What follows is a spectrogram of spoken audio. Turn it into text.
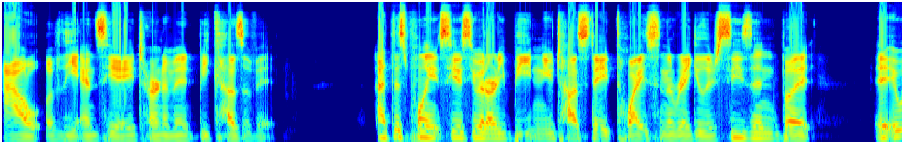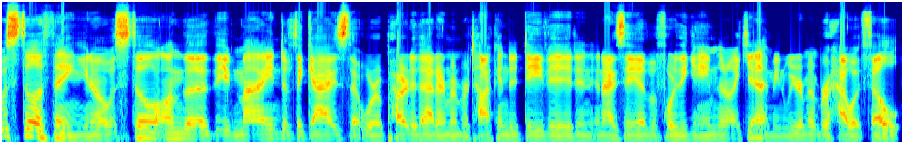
out of the NCAA tournament because of it. At this point, CSU had already beaten Utah State twice in the regular season, but it, it, was still a thing. You know, it was still on the, the mind of the guys that were a part of that. I remember talking to David and, and Isaiah before the game. They're like, yeah, I mean, we remember how it felt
